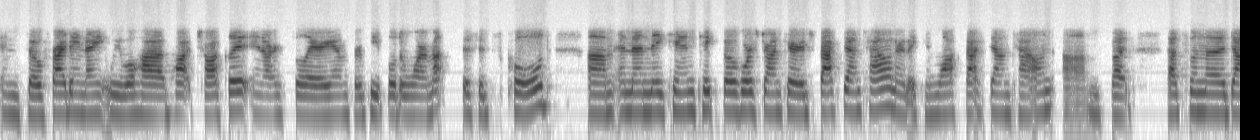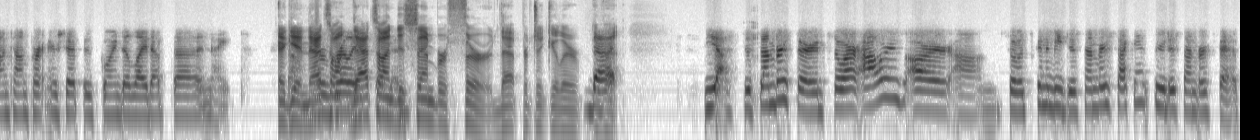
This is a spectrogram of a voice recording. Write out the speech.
And so Friday night, we will have hot chocolate in our solarium for people to warm up if it's cold. Um, and then they can take the horse-drawn carriage back downtown, or they can walk back downtown. Um, but that's when the downtown partnership is going to light up the night. Again, we're that's on really that's on. December third. That particular That- event. Yes, December 3rd. So our hours are, um, so it's going to be December 2nd through December 5th.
